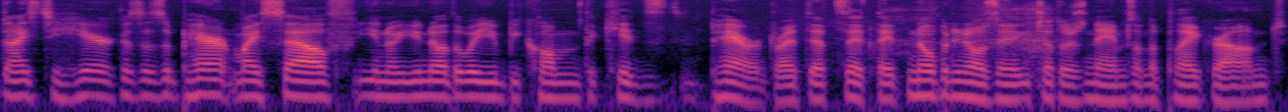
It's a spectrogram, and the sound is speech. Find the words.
nice to hear because as a parent myself, you know, you know the way you become the kid's parent, right? That's it. They, nobody knows each other's names on the playground,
